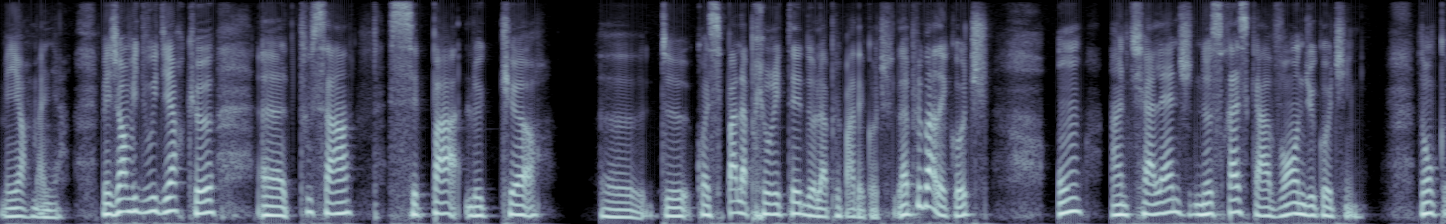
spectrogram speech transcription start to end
meilleure manière. Mais j'ai envie de vous dire que euh, tout ça, c'est pas le cœur de quoi, c'est pas la priorité de la plupart des coachs. La plupart des coachs ont un challenge, ne serait-ce qu'à vendre du coaching. Donc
